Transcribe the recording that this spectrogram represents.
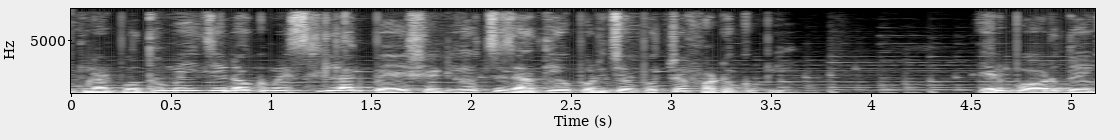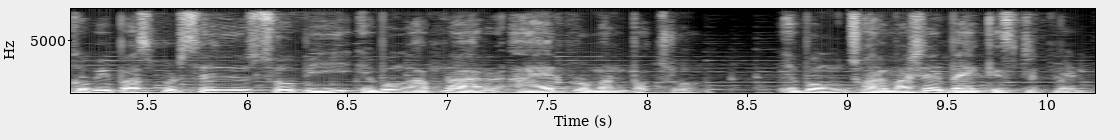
আপনার প্রথমেই যে ডকুমেন্টসটি লাগবে সেটি হচ্ছে জাতীয় পরিচয়পত্রের ফটোকপি। এরপর দুই কপি পাসপোর্ট সাইজের ছবি এবং আপনার আয়ের প্রমাণপত্র এবং ছয় মাসের ব্যাংক স্টেটমেন্ট।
